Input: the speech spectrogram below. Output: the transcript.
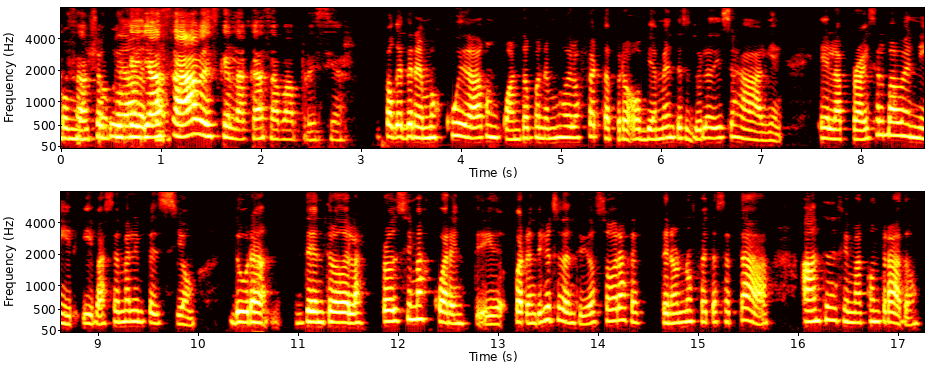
Con mucho cuidado porque ya sabes que la casa va a apreciar. Porque tenemos cuidado con cuánto ponemos de la oferta, pero obviamente si tú le dices a alguien, el appraisal va a venir y va a hacerme la inspección dura, dentro de las próximas 40, 48 72 horas de tener una oferta aceptada antes de firmar contrato.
